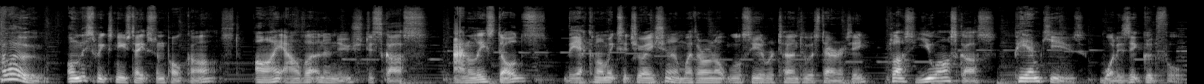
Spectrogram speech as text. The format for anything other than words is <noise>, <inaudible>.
Hello. On this week's New Statesman podcast, I, Ailbhe, and Anoosh discuss Anneliese Dodds, the economic situation, and whether or not we'll see a return to austerity. Plus, you ask us, PMQs, what is it good for?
